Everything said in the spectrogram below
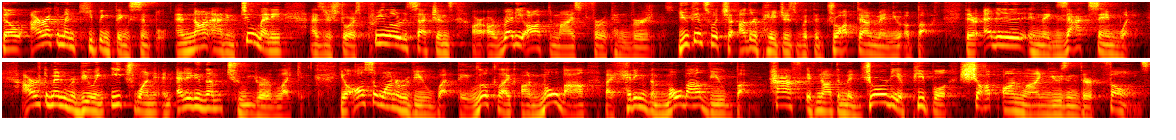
though I recommend keeping things simple and not adding too many as your store's preloaded sections are already optimized for conversions. You can switch to other pages with the drop-down menu above. They're edited in the exact same way. I recommend reviewing each one and editing them to your liking. You'll also want to review what they look like on mobile by hitting the mobile view button half, if not the majority of people shop online using their phones.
